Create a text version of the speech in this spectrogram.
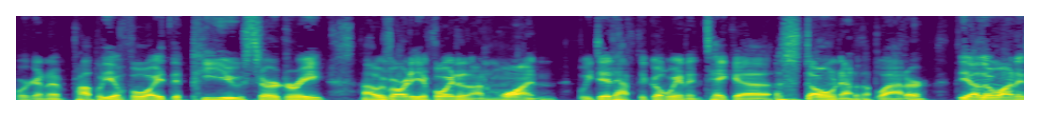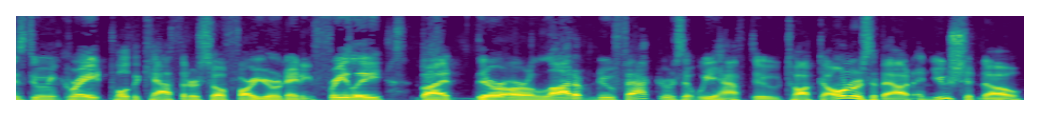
We're going to probably avoid the PU surgery. Uh, we've already avoided on one. We did have to go in and take a, a, stone out of the bladder. The other one is doing great, pulled the catheter, so far urinating freely. But there are a lot of new factors that we have to talk to owners about. And you should know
